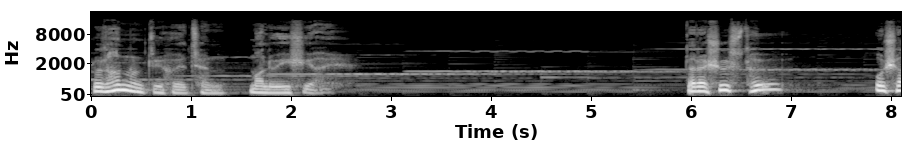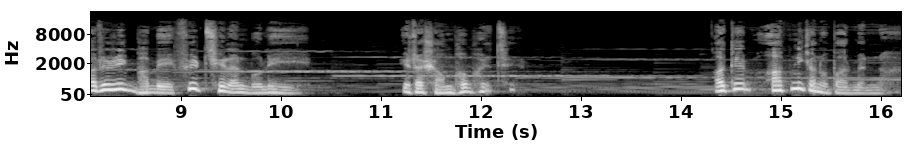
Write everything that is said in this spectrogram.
প্রধানমন্ত্রী হয়েছেন মালয়েশিয়ায়। তারা সুস্থ ও শারীরিকভাবে ফিট ছিলেন বলেই এটা সম্ভব হয়েছে। অতএব আপনি কেন পারবেন না?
